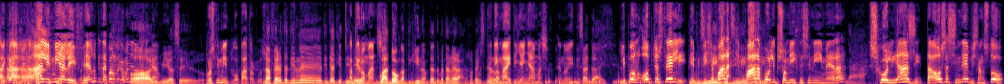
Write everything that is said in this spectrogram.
δεν κάνει. Άλλη μία λέει θέλω και τα επόμενα δέκα χρόνια Άλλη δεν κάνει. μία σέλο. Προς τιμή του ο Πάτροκλος. Να φέρετε την, ε, την τέτοια. Την Απ' τη ε, Ρωμάνς. Γκουαντόγκ από την Κίνα με τα- με τα νερά. Να παίξει την Που Ελλάδα. τιμάει τη γενιά μας. Εννοείται. Τη Σαγκάη. Λοιπόν, όποιος θέλει, Την επειδή είχε Τζιλίν, πάρα, την Τζιλίν, πάρα Τζιλίν. πολύ ψωμί η χθεσινή ημέρα, Να. σχολιάζει τα όσα συνέβησαν στο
